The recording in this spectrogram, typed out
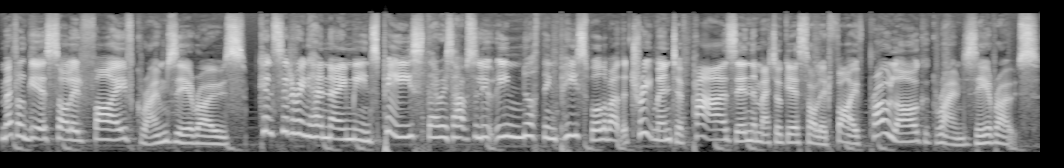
Metal Gear Solid 5 Ground Zeroes. Considering her name means peace, there is absolutely nothing peaceful about the treatment of Paz in the Metal Gear Solid 5 prologue Ground Zeroes.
